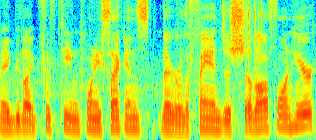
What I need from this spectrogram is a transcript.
maybe like 15, 20 seconds. There, the fan just shut off on here.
